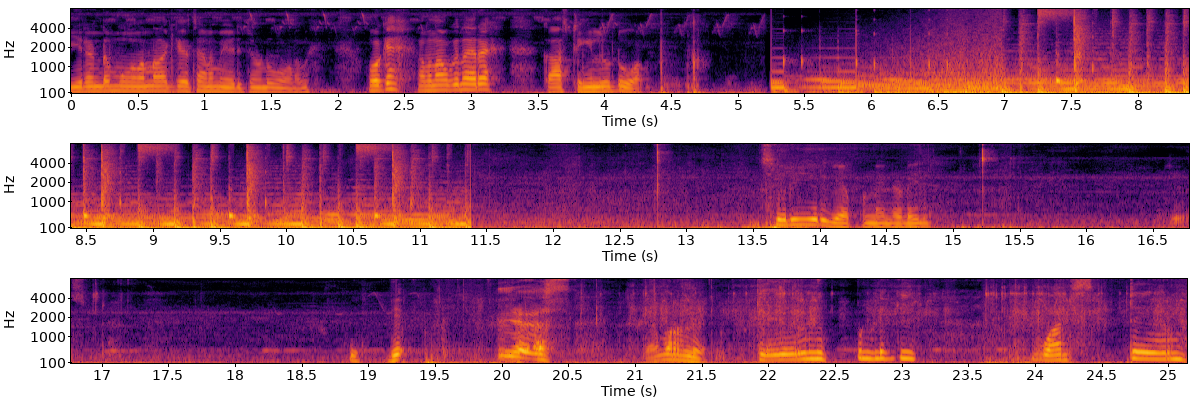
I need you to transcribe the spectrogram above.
ഈ രണ്ട് മൂന്നെണ്ണമൊക്കെ വെച്ചാണ് മേടിച്ചുകൊണ്ട് പോകുന്നത് ഓക്കെ അപ്പോൾ നമുക്ക് നേരെ കാസ്റ്റിങ്ങിലോട്ട് പോവാം. ചെറിയൊരു ഗ്യാപ്പ് ഉണ്ട് അതിന്റെ ഇടയിൽ. ജസ്റ്റ് യെസ് ഞാൻ പറഞ്ഞില്ലേ നിപ്പുള്ളിക്ക് കിട്ടി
